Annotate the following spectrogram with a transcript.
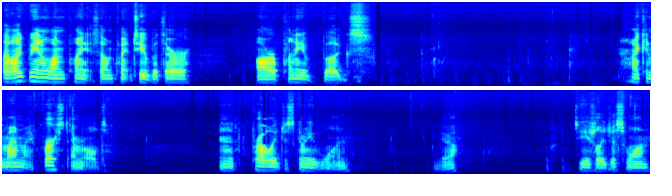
I like being 1.7.2, but there are plenty of bugs. I can mine my first emerald. And it's probably just going to be one. Yeah. It's usually just one.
